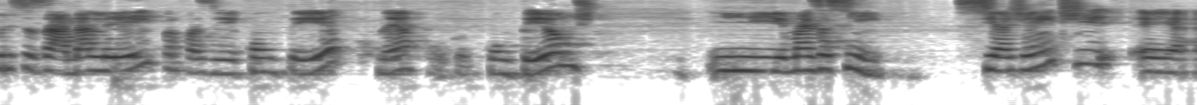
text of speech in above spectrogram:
precisar da lei para fazer conter, né, contê-los. E mas assim, se a gente é,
